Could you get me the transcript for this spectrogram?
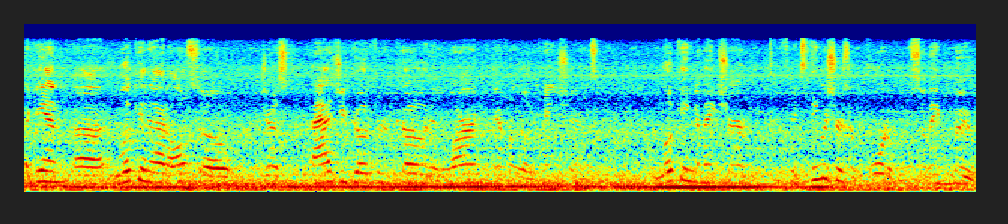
again, uh, looking at also just as you go through code and learn different locations, looking to make sure extinguishers are portable, so they move.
